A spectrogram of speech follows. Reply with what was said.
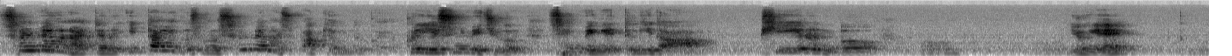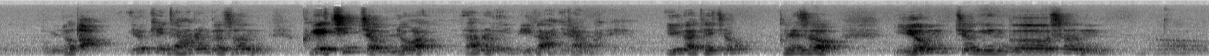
설명을 할 때는 이 땅의 것으로 설명할 수밖에 없는 거예요. 그래서 예수님이 지금 생명의 떡이다, 피는 뭐 어, 어, 영의 그 음료다 이렇게 이제 하는 것은 그게 진짜 음료라는 의미가 아니란 말이에요. 이해가 되죠? 그래서 영적인 것은 어,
